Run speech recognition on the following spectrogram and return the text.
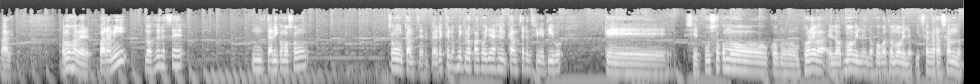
Vale. Vamos a ver. Para mí, los DLC, mm, tal y como son, son un cáncer. Pero es que los micropagos ya es el cáncer definitivo que se puso como, como prueba en los móviles, en los juegos de móviles, y están arrasando.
